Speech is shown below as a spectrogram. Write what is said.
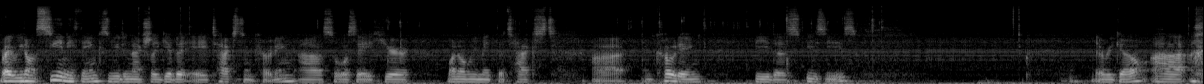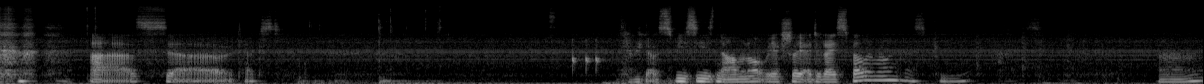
right, we don't see anything because we didn't actually give it a text encoding. Uh, so we'll say here, why don't we make the text uh, encoding be the species. There we go. Uh, uh, so text There we go. Species nominal. We actually, did I spell it wrong? SP. Um,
